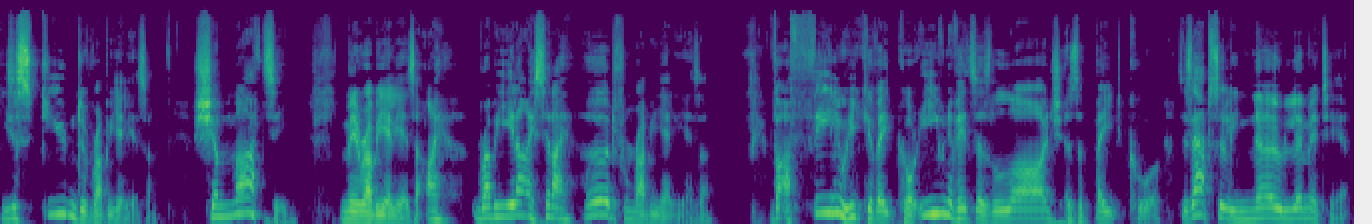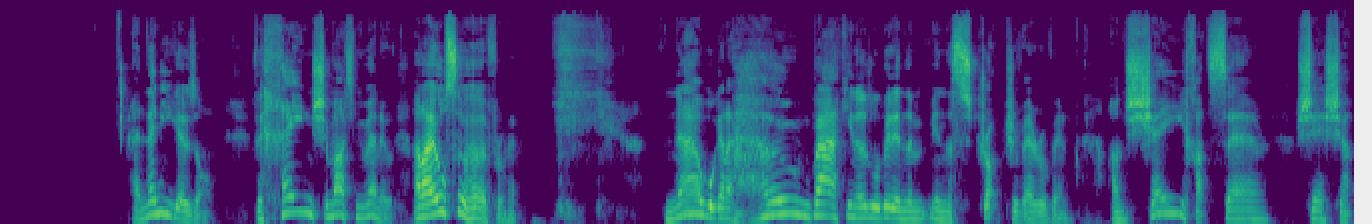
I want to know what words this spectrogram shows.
he's a student of Rabbi Eliezer. Shamati me Rabbi Eliezer. I, Rabbi Eli said, I heard from Rabbi Eliezer. Va'afilu hikavet kor, even if it's as large as a bait core. There's absolutely no limit here. And then he goes on. V'chein shemati mimenu. And I also heard from him. Now we're going to hone back in a little bit in the in the structure of Eruvin. Anshei chatzer shesha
